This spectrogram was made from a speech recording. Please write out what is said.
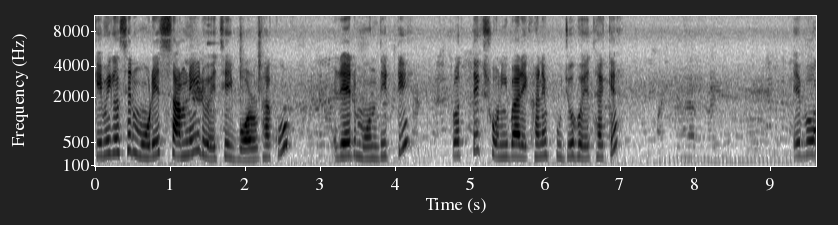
কেমিক্যালসের মোড়ের সামনেই রয়েছে এই বড় ঠাকুর রেড মন্দিরটি। প্রত্যেক শনিবার এখানে পুজো হয়ে থাকে। এবং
